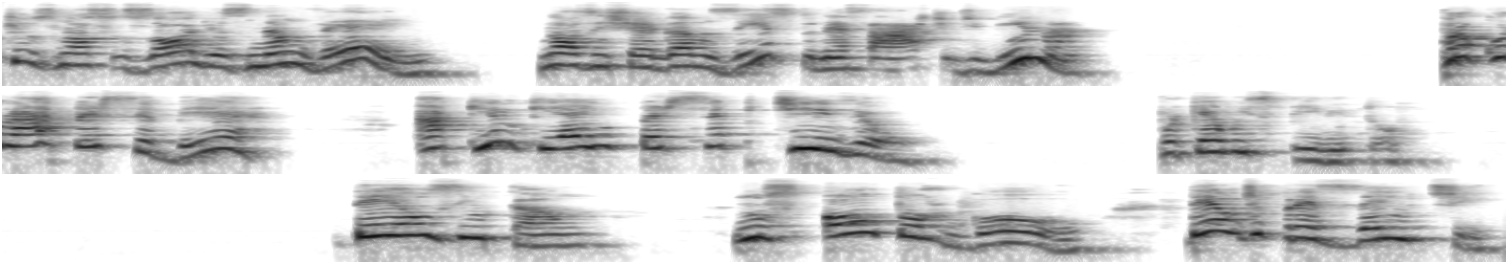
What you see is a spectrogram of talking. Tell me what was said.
que os nossos olhos não veem nós enxergamos isto nessa arte divina, procurar perceber aquilo que é imperceptível, porque é o espírito. Deus, então, nos outorgou, deu de presente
